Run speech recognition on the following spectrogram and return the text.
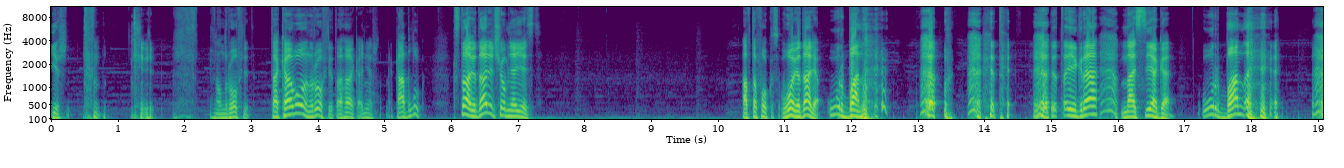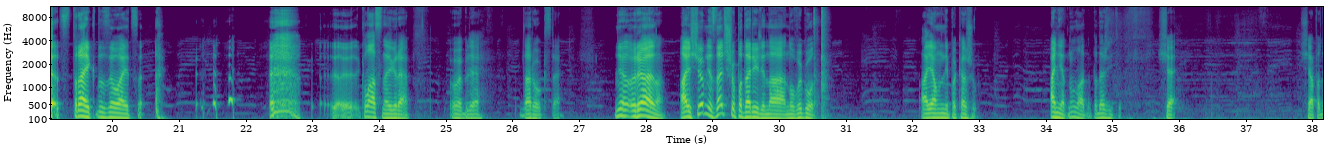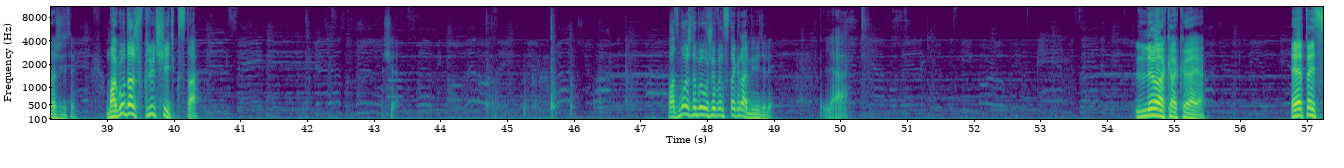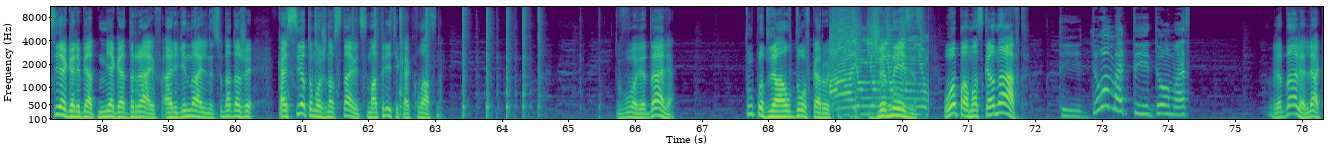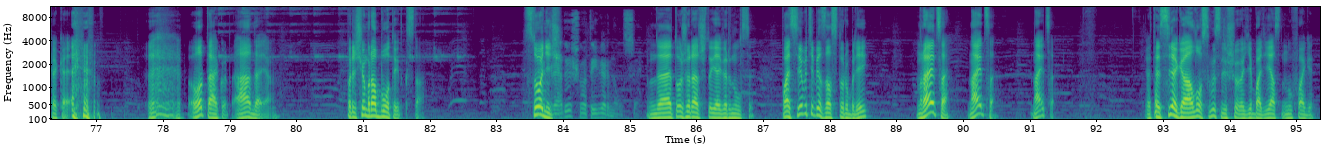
ешь. Он рофлит. Так он рофлит? Ага, конечно. Каблук. Кстати, видали, что у меня есть? Автофокус. Во, видали? Урбан. это, это игра на Sega. Урбан Страйк называется. Классная игра. Ой, бля. Дорог, кстати. Не, реально. А еще мне, знаете, что подарили на Новый год? А я вам не покажу. А нет, ну ладно, подождите. Ща. Ща, подождите. Могу даже включить, кстати. Ща. Возможно, вы уже в Инстаграме видели. Бля. Ля какая. Это Sega, ребят, Мега Драйв, оригинальный. Сюда даже кассету можно вставить, смотрите, как классно. Во, видали? Тупо для алдов, короче. Дженезис. Опа, масконавт. Ты дома, ты дома. Видали? Ля какая. Вот так вот. А, да я. Причем работает, кстати. Сонич. Рады, что ты вернулся. Да, я тоже рад, что я вернулся. Спасибо тебе за 100 рублей. Нравится? Нравится? Нравится? Это Сега, алло, в смысле, что, ебать, ясно, ну фаги.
